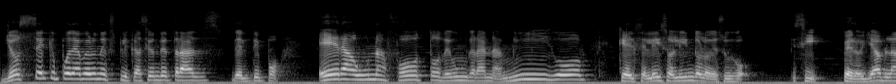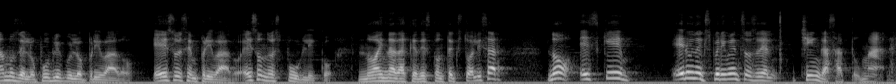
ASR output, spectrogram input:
Yo sé que puede haber una explicación detrás del tipo, era una foto de un gran amigo, que se le hizo lindo lo de su hijo. Sí, pero ya hablamos de lo público y lo privado. Eso es en privado, eso no es público. No hay nada que descontextualizar. No, es que era un experimento social. Chingas a tu madre.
